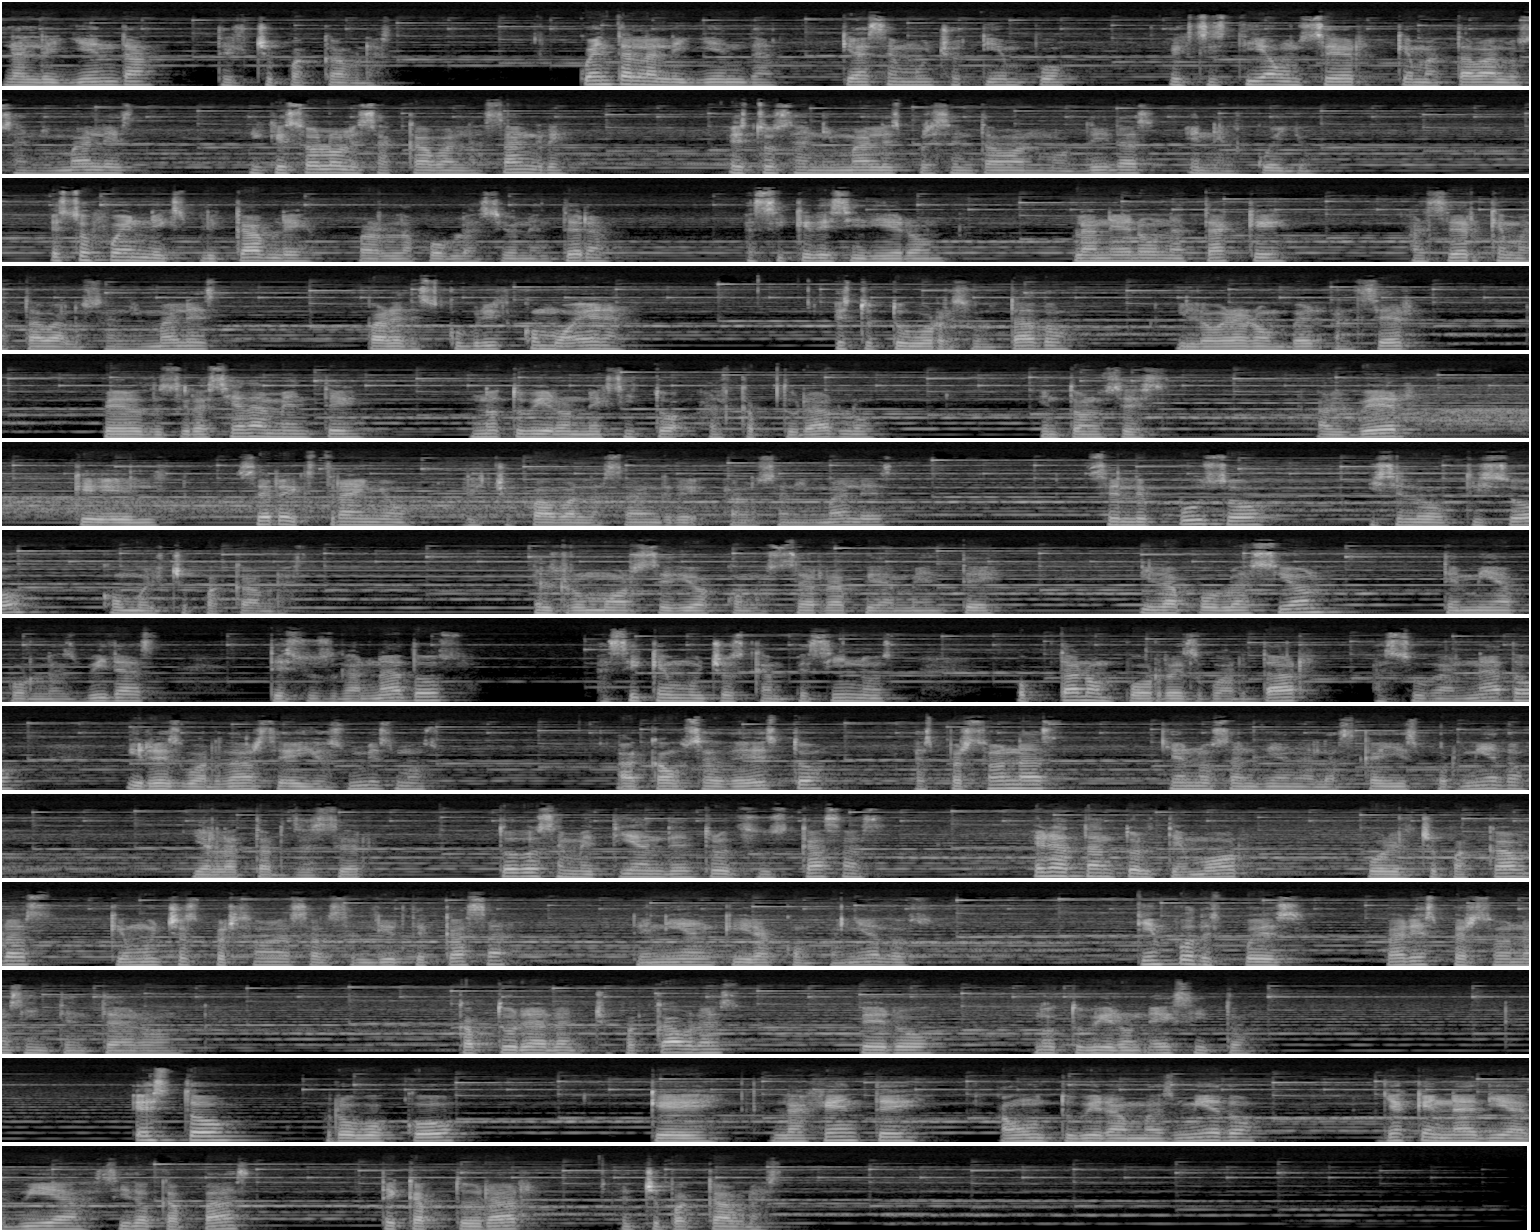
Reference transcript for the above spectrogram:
La leyenda del chupacabras. Cuenta la leyenda que hace mucho tiempo existía un ser que mataba a los animales y que solo les sacaba la sangre. Estos animales presentaban mordidas en el cuello. Esto fue inexplicable para la población entera, así que decidieron planear un ataque al ser que mataba a los animales para descubrir cómo era. Esto tuvo resultado y lograron ver al ser, pero desgraciadamente no tuvieron éxito al capturarlo. Entonces, al ver que el ser extraño le chupaba la sangre a los animales, se le puso y se lo bautizó como el chupacabras. El rumor se dio a conocer rápidamente y la población temía por las vidas de sus ganados, así que muchos campesinos optaron por resguardar a su ganado y resguardarse ellos mismos. A causa de esto, las personas ya no salían a las calles por miedo y al atardecer todos se metían dentro de sus casas. Era tanto el temor por el chupacabras que muchas personas al salir de casa tenían que ir acompañados. Tiempo después, varias personas intentaron capturar al chupacabras pero no tuvieron éxito. Esto provocó que la gente aún tuviera más miedo, ya que nadie había sido capaz de capturar el chupacabras.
